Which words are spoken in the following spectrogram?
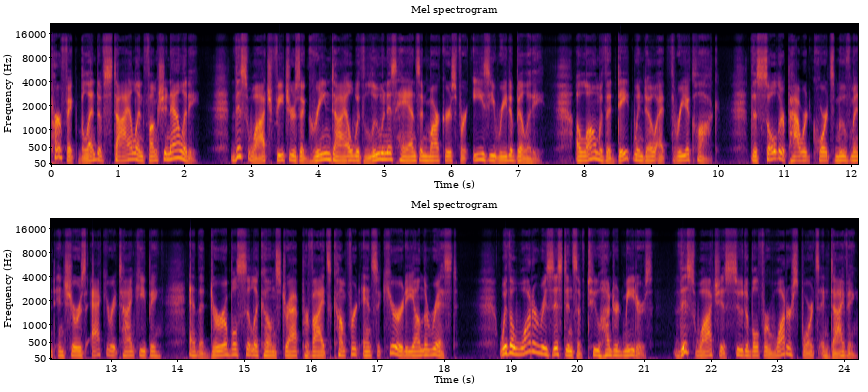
Perfect blend of style and functionality. This watch features a green dial with luminous hands and markers for easy readability, along with a date window at 3 o'clock. The solar powered quartz movement ensures accurate timekeeping, and the durable silicone strap provides comfort and security on the wrist. With a water resistance of 200 meters, This watch is suitable for water sports and diving.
